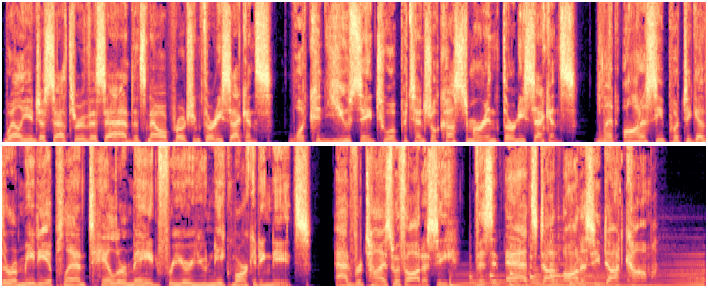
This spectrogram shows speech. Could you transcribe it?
Well, you just sat through this ad that's now approaching 30 seconds. What could you say to a potential customer in 30 seconds? Let Audacy put together a media plan tailor made for your unique marketing needs. Advertise with Audacy. Visit ads.audacy.com.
